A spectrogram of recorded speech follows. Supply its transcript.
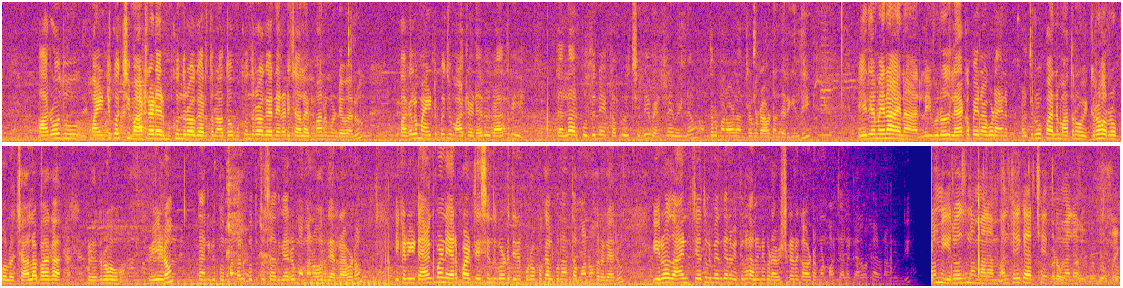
ఆ రోజు మా ఇంటికి వచ్చి మాట్లాడారు ముకుందరావు గారితో నాతో. ముకుందరావు గారు నిన్నటి చాలా అభిమానంగా ఉండేవారు. పగల మా ఇంటికి వచ్చి మాట్లాడారు. రాత్రి తెల్లారి పొద్దున్నే కబురు వచ్చింది. వెంటనే వెళ్ళాం. అందరూ మన వాళ్ళందరూ కూడా రావడం జరిగింది. ఏదేమైనా ఆయన ఈ రోజు లేకపోయినా కూడా ఆయన ప్రతిరూపాన్ని మాత్రం విగ్రహ రూపంలో చాలా బాగా ఇక్కడ విగ్రహం వేయడం దానికి మండల బుద్ధప్రసాద్ గారు మా మనోహర్ గారు రావడం. ఇక్కడ ఈ ట్యాంక్ బండ్ ఏర్పాటు చేసింది కూడా దీని రూపకల్పన అంతా మనోహర్ గారు. ఈరోజు ఆయన చేతుల మీదుగానే విగ్రహాలన్నీ కూడా ఆవిష్కరణ కావడం కూడా మాకు చాలా గర్వకారణంగా ఉంది. ఈ రోజున మన మంత్రి గారి చేతుల మన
